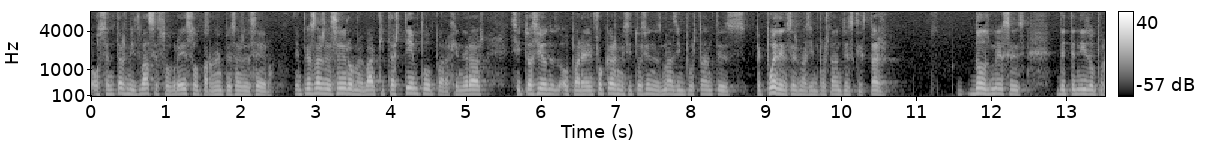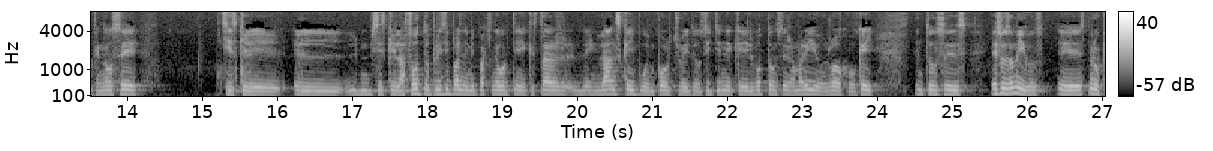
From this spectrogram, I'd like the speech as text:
o sentar mis bases sobre eso para no empezar de cero. Empezar de cero me va a quitar tiempo para generar situaciones o para enfocarme en situaciones más importantes, que pueden ser más importantes que estar dos meses detenido porque no sé si es que el, si es que la foto principal de mi página web tiene que estar en landscape o en portrait o si tiene que el botón ser amarillo o rojo, ¿ok? Entonces, eso es amigos. Eh, espero que...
